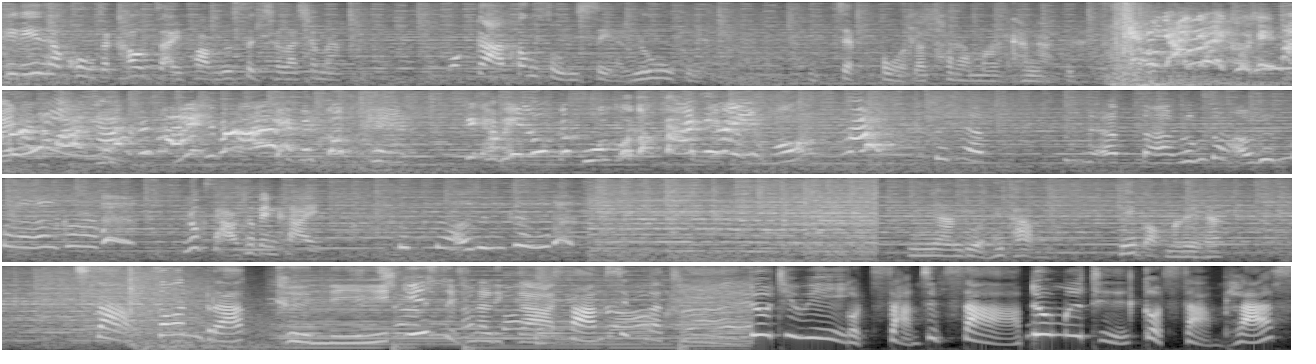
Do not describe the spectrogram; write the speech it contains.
ทีนี้เธอคงจะเข้าใจความรู้สึกฉันแล้วใช่ไหมว่าการต้องสูญเสียลูกเนี่ยมันเจ็บปวดและทรมานขนาดไหนแกไม่อยากให้กูใช่ไหมทุกวันนะนี่ใช่ไหมแกเป็นต้นเหตุที่ทำให้ลูกกับผัวกูต้องตายใช่ไหมอีโหฉันแอบแอบตามลูกสาวฉันมาค่ะลูกสาวเธอเป็นใคร ลูกสาวฉันคือมีงานด่วนให้ทำรีบออกมาเลยนะ สาบซ่อนรัก คืนนี้ 20นาฬิกา30 นาที ดูทีวีกด 33 ดูมือถือกด3 plus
